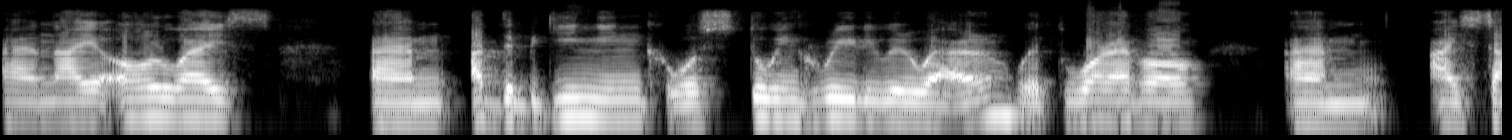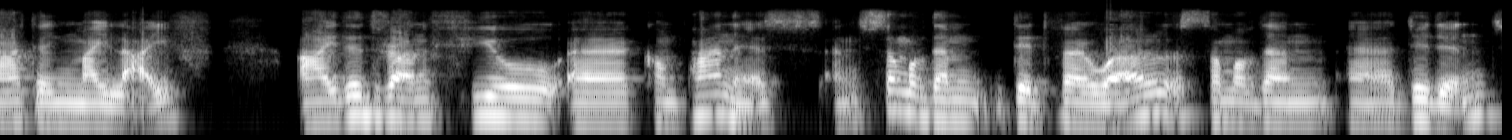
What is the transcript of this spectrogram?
and I always um, at the beginning was doing really really well with whatever um, I started in my life. I did run few uh, companies and some of them did very well, some of them uh, didn't.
